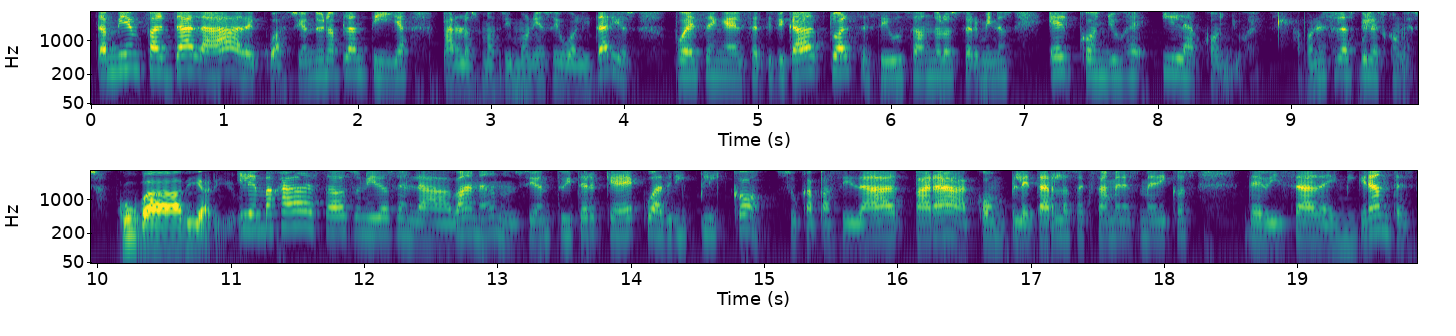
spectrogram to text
También falta la adecuación de una plantilla para los matrimonios igualitarios, pues en el certificado actual se sigue usando los términos el cónyuge y la cónyuge. A ponerse las pilas con eso. Cuba a diario. Y la Embajada de Estados Unidos en La Habana anunció en Twitter que cuadriplicó su capacidad para completar los exámenes médicos de visa de inmigrantes.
